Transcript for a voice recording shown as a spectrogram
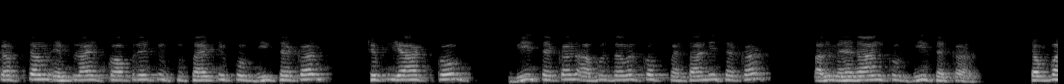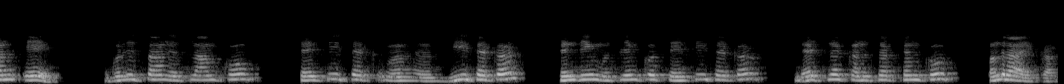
custom employees cooperative society को 20 एकड़, शिपयार्ड को 20 एकड़ अबू जबर को 45 एकड़ अल मेहरान को 20 एकड़। चौवन ए, गुलिस्तान, इस्लाम को तैंतीस बीस एकड़ सिंधी मुस्लिम को तैंतीस एकड़, नेशनल कंस्ट्रक्शन को पंद्रह एकड़।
